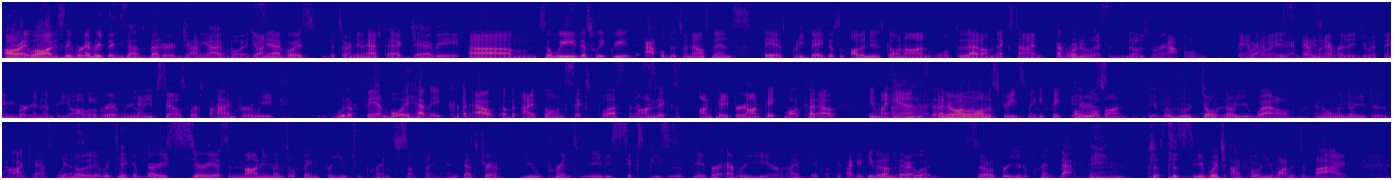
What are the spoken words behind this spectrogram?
All right. Well, obviously we're gonna Everything sounds better in Jony Ive voice. Jony Ive voice. It's our new hashtag. JIV. Um, so we this week we Apple did some announcements. They is pretty big. There's some other news going on. We'll do that on next time. Everyone who listens knows we're Apple fanboys. and whenever they do a thing, we're gonna be all over it. We're gonna leave Salesforce behind for a week. Would a fanboy have a cutout of an iPhone 6 Plus and a on 6 on paper. on paper, well, a cutout in my ah, hands that I you walked know, along the streets making fake phone calls on? people who don't know you well and only know you through the podcast would Yes. know that it would take a very serious and monumental thing for you to print something. That's true. You print maybe six pieces of paper every year. I if if I could keep it under there, I would. So for you to print that thing just to see which iPhone you wanted to buy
